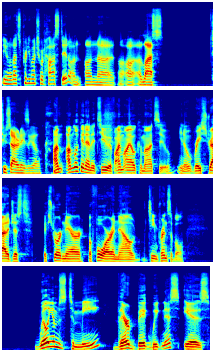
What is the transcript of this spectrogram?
you know that's pretty much what Haas did on on uh, uh, uh, last two Saturdays ago. I'm I'm looking at it too. If I'm Ayao Komatsu, you know, race strategist extraordinaire before and now team principal, Williams to me, their big weakness is,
